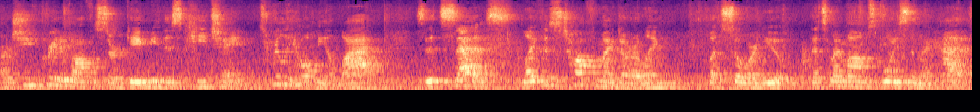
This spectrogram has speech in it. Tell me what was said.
our chief creative officer gave me this keychain. It's really helped me a lot. It says, life is tough, my darling, but so are you. That's my mom's voice in my head.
